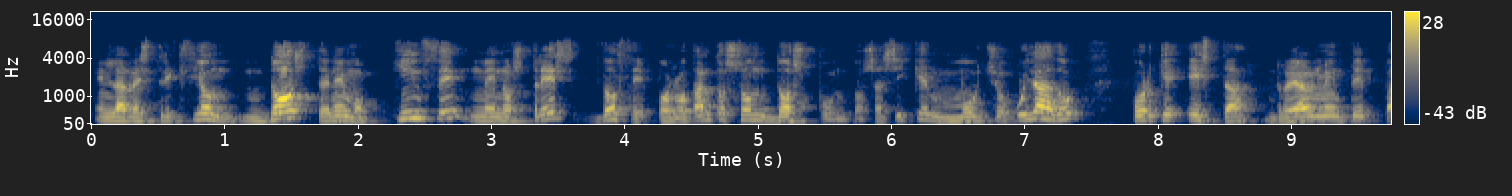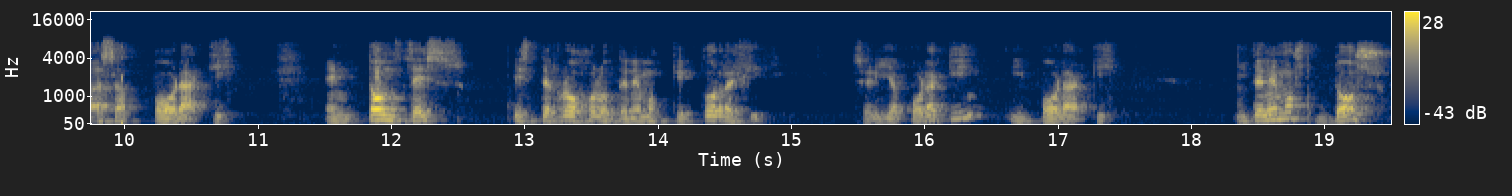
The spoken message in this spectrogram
En la restricción 2 tenemos 15 menos 3, 12, por lo tanto son dos puntos. Así que mucho cuidado porque esta realmente pasa por aquí. Entonces, este rojo lo tenemos que corregir. Sería por aquí y por aquí. Y tenemos dos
